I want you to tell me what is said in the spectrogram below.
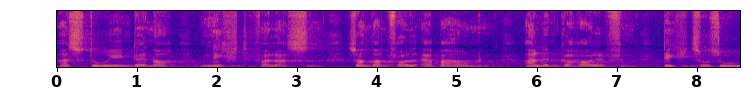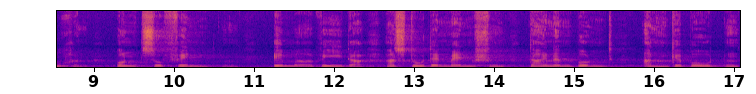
hast du ihn dennoch nicht verlassen, sondern voll Erbarmen allen geholfen, dich zu suchen und zu finden. Immer wieder hast du den Menschen deinen Bund angeboten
